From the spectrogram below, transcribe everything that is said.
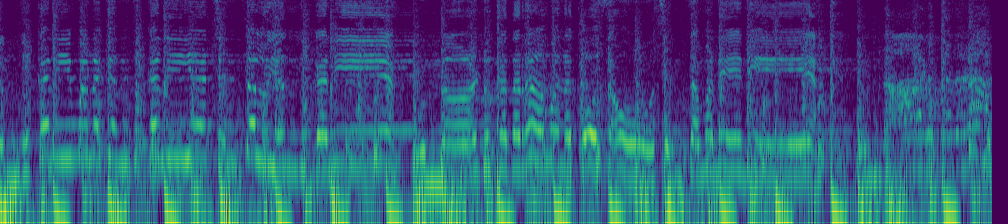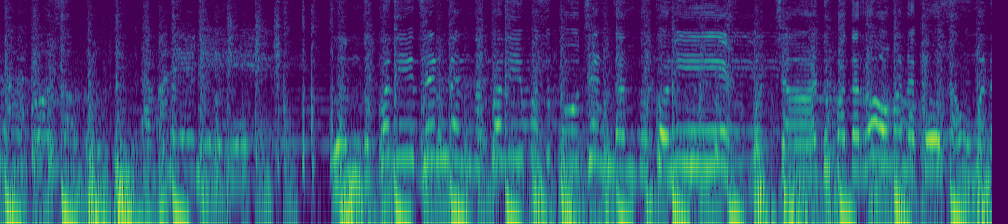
ఎందుకని మనకెందుకని ఏ చింతలు ఎందుకని? ఉన్నాడు కదరా మన కోసం చింతమనేని. అందుకొని జెండందుకొని పసుపు జెండందుకొని? వచ్చాడు పదరో మన కోసం మన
